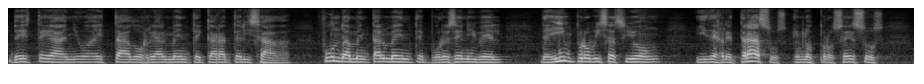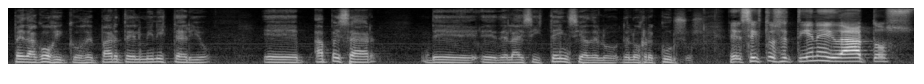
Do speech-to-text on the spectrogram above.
de este año ha estado realmente caracterizada fundamentalmente por ese nivel de improvisación y de retrasos en los procesos pedagógicos de parte del ministerio eh, a pesar de, eh, la existencia de, los recursos. Sixto, ¿se tiene datos,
